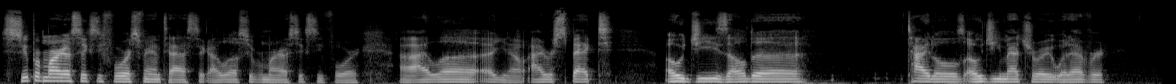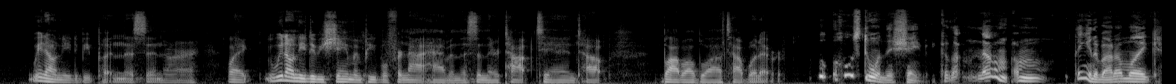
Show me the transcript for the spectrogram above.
Super Mario 64 is fantastic. I love Super Mario 64. Uh, I love, uh, you know, I respect OG Zelda titles, OG Metroid, whatever. We don't need to be putting this in our like. We don't need to be shaming people for not having this in their top ten, top blah blah blah, top whatever. Who's doing this shaming? Because now I'm, I'm, thinking about it. I'm like,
